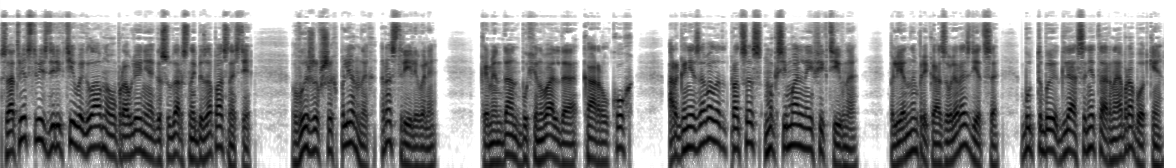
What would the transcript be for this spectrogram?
В соответствии с директивой Главного управления государственной безопасности выживших пленных расстреливали. Комендант Бухенвальда Карл Кох организовал этот процесс максимально эффективно. Пленным приказывали раздеться, будто бы для санитарной обработки.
